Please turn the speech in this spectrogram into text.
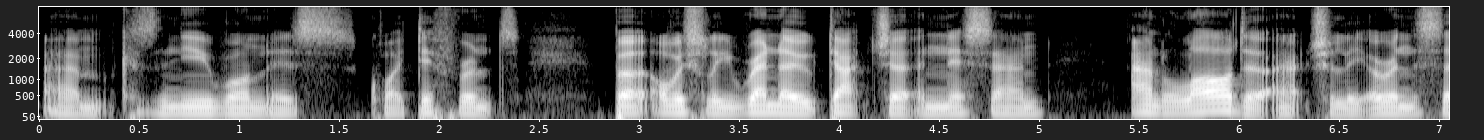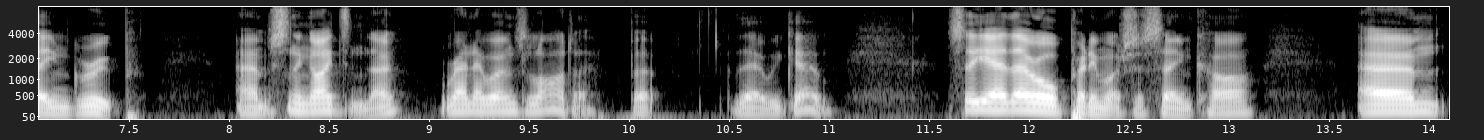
because um, the new one is quite different. But obviously Renault, Dacia, and Nissan and Lada actually are in the same group. Um, something I didn't know. Renault owns Lada, but there we go. So yeah, they're all pretty much the same car. Um,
